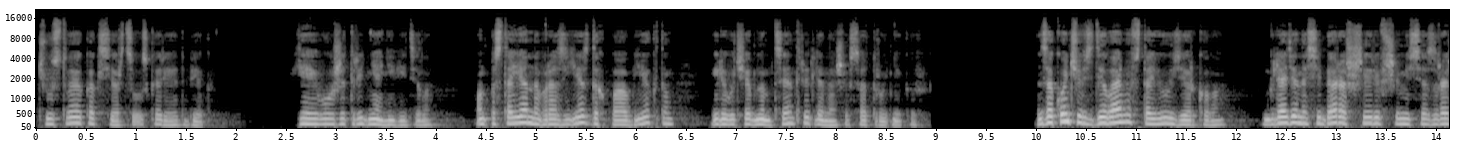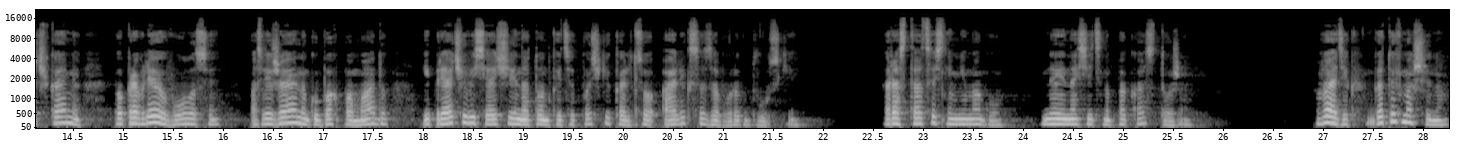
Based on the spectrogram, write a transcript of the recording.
чувствуя, как сердце ускоряет бег. Я его уже три дня не видела. Он постоянно в разъездах по объектам или в учебном центре для наших сотрудников. Закончив с делами, встаю у зеркала. Глядя на себя расширившимися зрачками, поправляю волосы, освежаю на губах помаду и прячу висящее на тонкой цепочке кольцо Алекса за ворот блузки. Расстаться с ним не могу, но и носить на показ тоже. «Вадик, готовь машину»,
